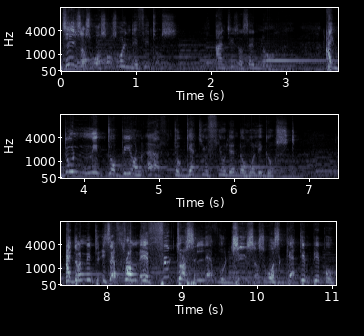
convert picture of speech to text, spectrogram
Jesus was also in the fetus. And Jesus said, No, I don't need to be on earth to get you filled in the Holy Ghost. I don't need to. He said, From a fetus level, Jesus was getting people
